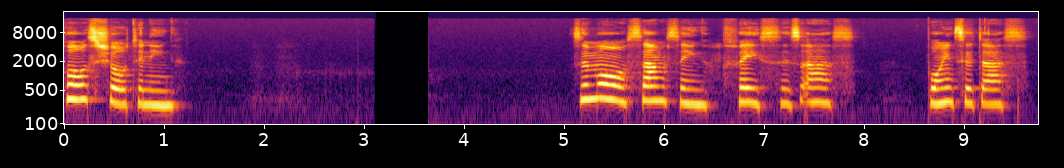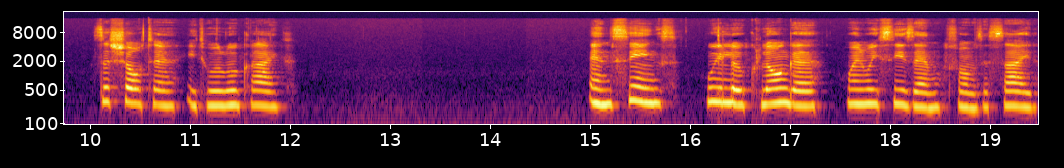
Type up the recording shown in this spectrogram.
Foreshortening The more something faces us, points at us, the shorter it will look like. And things will look longer when we see them from the side.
